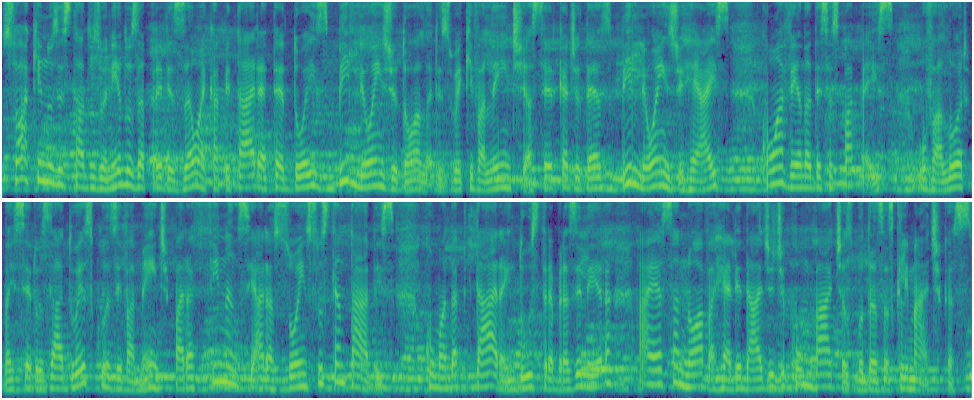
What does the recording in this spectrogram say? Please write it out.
Só aqui nos Estados Unidos a previsão é captar até 2 bilhões de dólares, o equivalente a cerca de 10 bilhões de reais, com a venda desses papéis. O valor vai ser usado exclusivamente para financiar ações sustentáveis, como adaptar a indústria brasileira a essa nova realidade de combate às mudanças climáticas.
